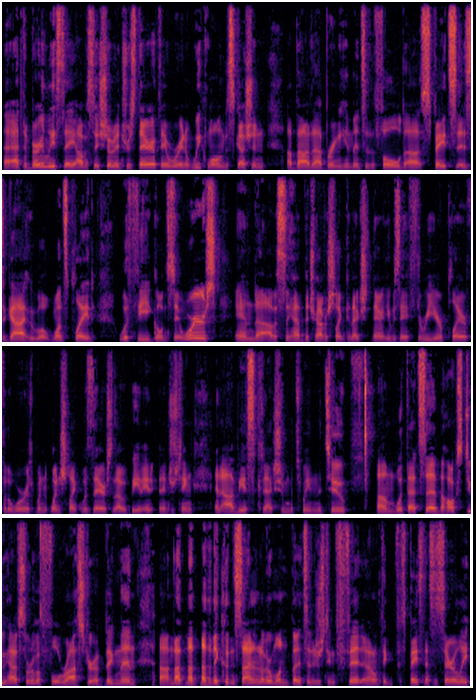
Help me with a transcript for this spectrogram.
Uh, at the very least, they obviously showed interest there. If they were in a week long discussion about uh, bringing him into the fold, uh, Speights is a guy who uh, once played with the Golden State Warriors and uh, obviously have the Travis Schlenk connection there. He was a three year player for the Warriors when, when Schlenk was there, so that would be an, an interesting and obvious connection between the two. Um, with that said, the Hawks do have sort of a full roster of big men. Uh, not, not, not that they couldn't sign another one, but it's an interesting fit, and I don't think Speights necessarily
